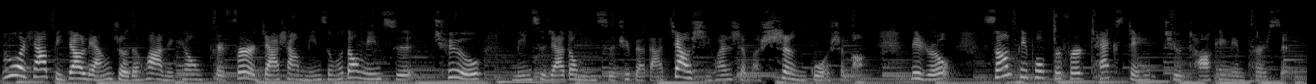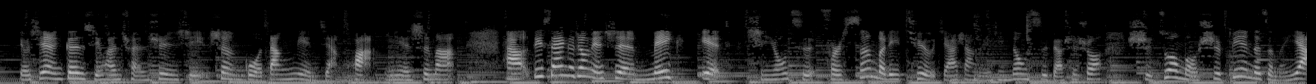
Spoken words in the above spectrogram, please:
如果是要比较两者的话，你可以用 prefer 加上名词或动名词 to 名词加动名词去表达较喜欢什么胜过什么。例如，Some people prefer texting to talking in person。有些人更喜欢传讯息胜过当面讲话，你也是吗？好，第三个重点是 make it 形容词 for somebody to 加上原形动词，表示说使做某事变得怎么怎么样。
